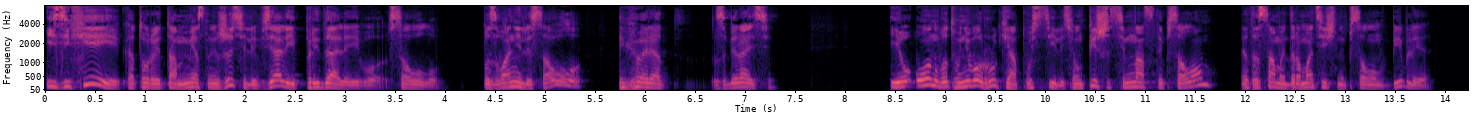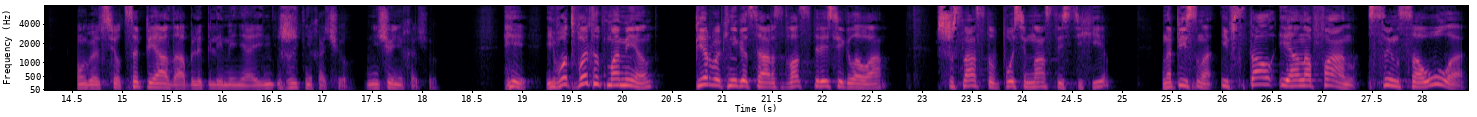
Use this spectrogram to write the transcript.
И Зефеи, которые там местные жители, взяли и предали его Саулу. Позвонили Саулу и говорят, забирайся. И он, вот у него руки опустились. Он пишет 17-й псалом, это самый драматичный псалом в Библии. Он говорит, все, цепи ада облегли меня, и жить не хочу, ничего не хочу. И, и вот в этот момент, первая книга Царств, 23 глава, с 16 по 17 стихи, написано, «И встал Иоаннафан, сын Саула,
